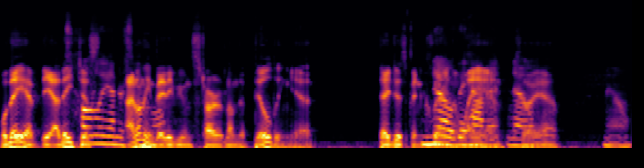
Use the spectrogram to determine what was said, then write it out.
Well, they have. Yeah, they Totally just. I don't think understandable. they've even started on the building yet. They've just been clearing the they land. haven't, no. So yeah. No,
